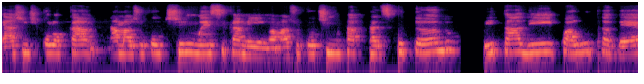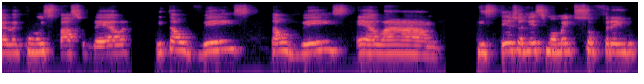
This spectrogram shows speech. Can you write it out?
a gente colocar a Maju Coutinho esse caminho. A Maju Coutinho está tá disputando e está ali com a luta dela, com o espaço dela, e talvez, talvez ela esteja nesse momento sofrendo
